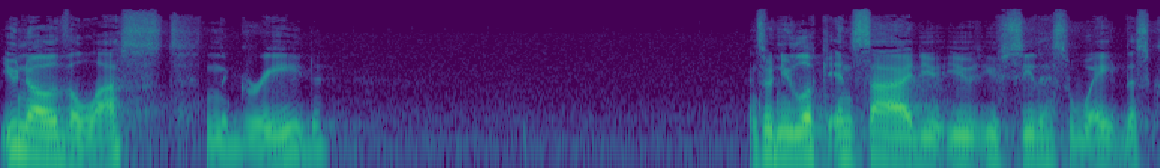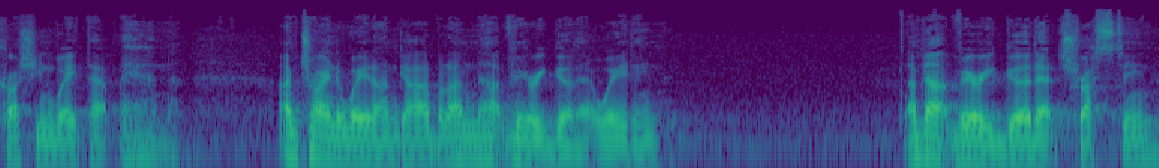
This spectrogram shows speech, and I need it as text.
You know the lust and the greed. And so when you look inside, you, you, you see this weight, this crushing weight that, man, I'm trying to wait on God, but I'm not very good at waiting. I'm not very good at trusting.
